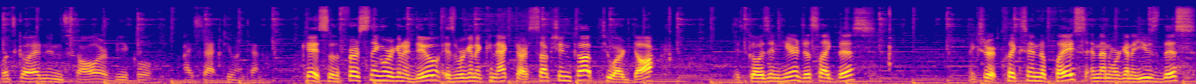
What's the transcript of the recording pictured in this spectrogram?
Let's go ahead and install our vehicle iSat 2 antenna. Okay, so the first thing we're gonna do is we're gonna connect our suction cup to our dock. It goes in here just like this. Make sure it clicks into place and then we're gonna use this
